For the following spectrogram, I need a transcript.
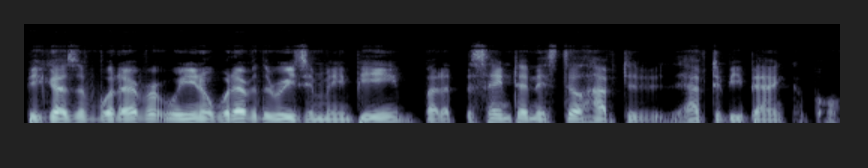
because of whatever you know whatever the reason may be but at the same time they still have to have to be bankable.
